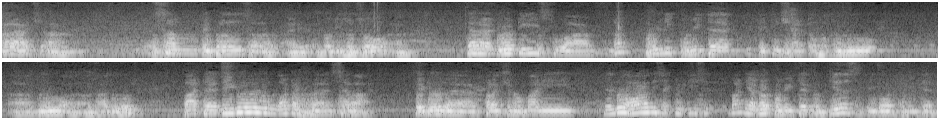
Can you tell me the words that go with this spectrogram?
Maharaj, um, some temples, uh, I notice also, uh, there are devotees who are not fully committed, taking shelter of a guru, uh, guru or, or sadhus, but uh, they do a lot of uh, seva. They do the collection of money, they do all these activities, but they are not committed for years, they are not committed,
